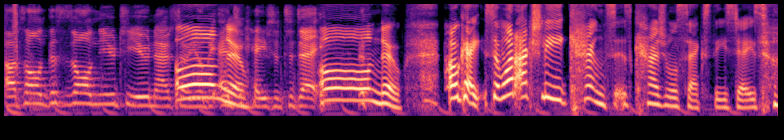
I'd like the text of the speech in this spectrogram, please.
Oh, it's all this is all new to you now, so All you'll be new. educated today. Oh, no. Okay, so what actually counts as casual sex these days?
